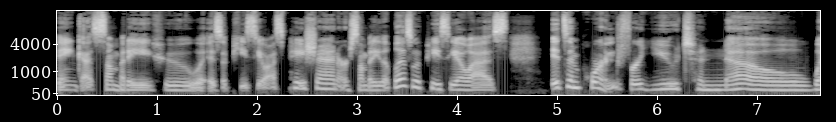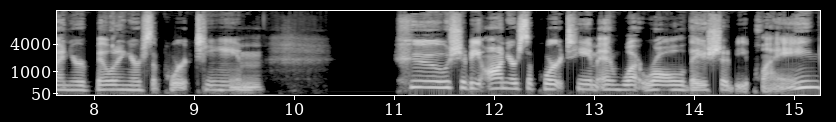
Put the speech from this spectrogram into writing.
think, as somebody who is a PCOS patient or somebody that lives with PCOS, it's important for you to know when you're building your support team who should be on your support team and what role they should be playing.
